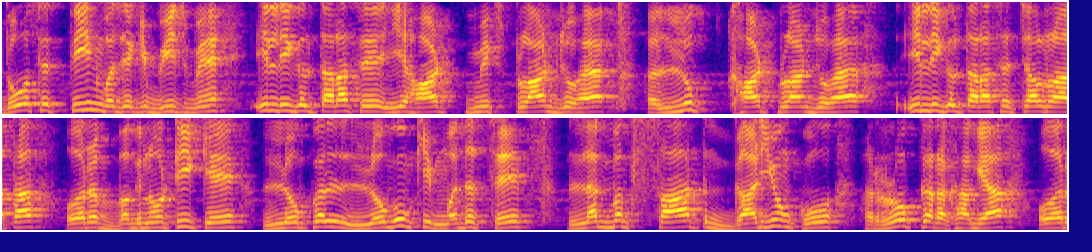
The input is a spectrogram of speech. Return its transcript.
दो से तीन बजे के बीच में इलीगल तरह से ये हार्ट मिक्स प्लांट जो है लुक हार्ट प्लांट जो है इलीगल तरह से चल रहा था और बगनोटी के लोकल लोगों की मदद से लगभग सात गाड़ियों को रोक कर रखा गया और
